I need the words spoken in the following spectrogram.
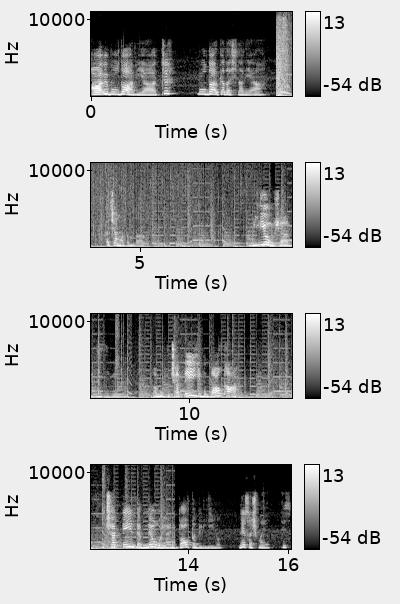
Abi buldu abi ya. Tüh. Buldu arkadaşlar ya. Açamadım daha. Biliyormuş abi gizli bölümü. Lan bu bıçak değil ki bu balta. Bıçak değil de ne o yani balta bildiğin o. Ne saçma ya. Neyse.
